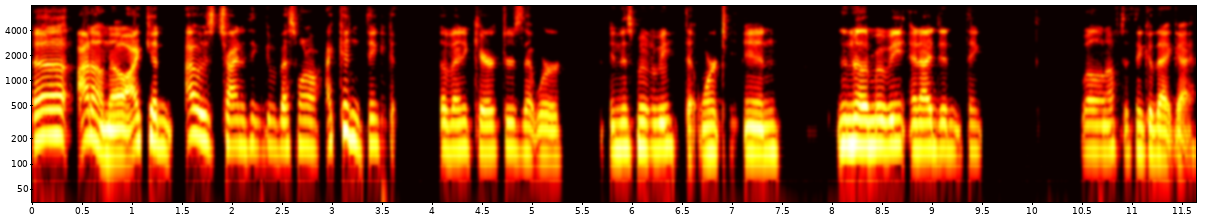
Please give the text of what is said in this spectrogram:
Uh, I don't know. I could. I was trying to think of a best one. Off. I couldn't think of any characters that were in this movie that weren't in another movie, and I didn't think well enough to think of that guy.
